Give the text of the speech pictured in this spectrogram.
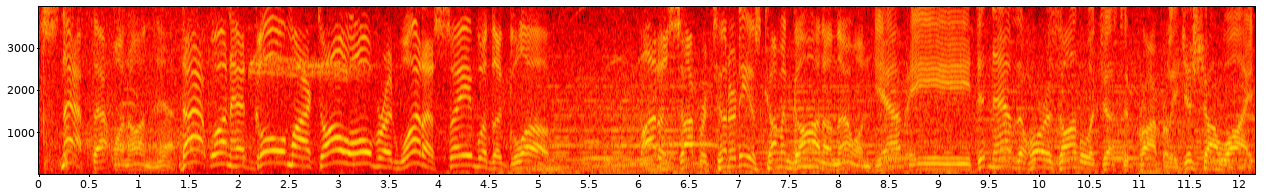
Snap that one on net. That one had goal marked all over it. What a save with the glove. Modest opportunity has come and gone on that one. Yeah, he didn't have the horizontal adjusted properly. Just shot wide.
